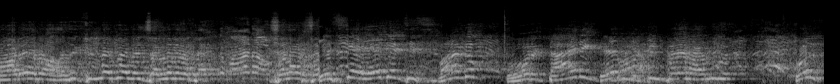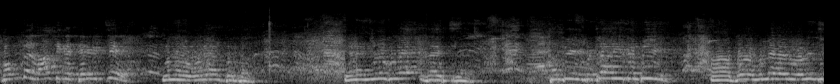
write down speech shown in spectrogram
ஆடே அதுக்கு இல்லவே செல்லவே செலவர் எஸ்கே ஏஜென்சிஸ் வழங்கும் ஒரு டைனிங் டேபிள் பெயர் அருள். ஒரு பொங்கல் வாழ்த்துக்களை தெரிவித்து இல்லை ஒரே ஆள் திட்டம் எனக்கு இன்னும் இதாயிடுச்சு. தம்பி விட்டாங்க தம்பி. ஒளிஞ்சுக்க.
